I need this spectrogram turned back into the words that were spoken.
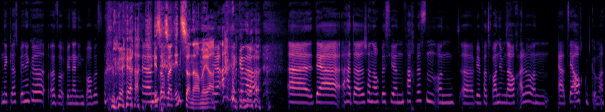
Niklas Benecke, also wir nennen ihn Bobbes. Ähm, Ist auch sein Insta-Name, ja. ja, genau. Äh, der hat da schon auch ein bisschen Fachwissen und äh, wir vertrauen ihm da auch alle und er hat es ja auch gut gemacht.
